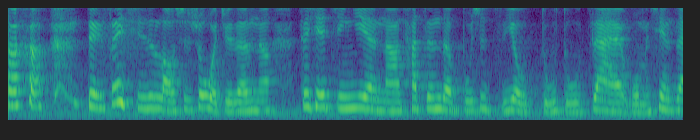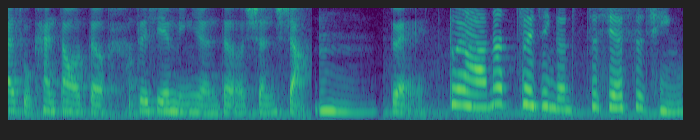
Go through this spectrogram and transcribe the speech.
对，所以其实老实说，我觉得呢，这些经验呢，它真的不是只有独独在我们现在所看到的这些名人的身上，嗯，对。对啊，那最近的这些事情，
